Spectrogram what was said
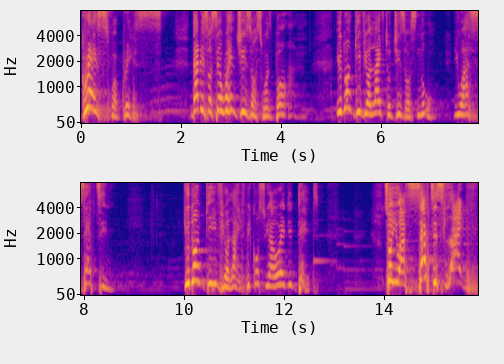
grace for grace. That is to say, when Jesus was born, you don't give your life to Jesus, no. You accept him. You don't give your life because you are already dead. So you accept his life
